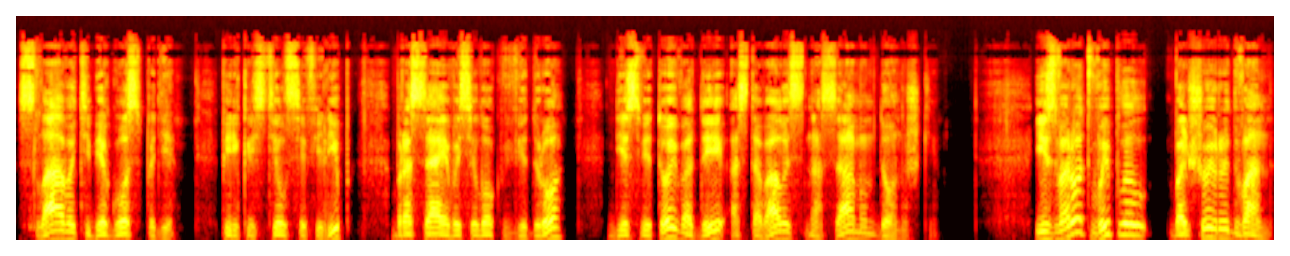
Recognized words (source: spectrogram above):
«Слава тебе, Господи!» — перекрестился Филипп, бросая василок в ведро где святой воды оставалось на самом донышке. Из ворот выплыл большой рыдван,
